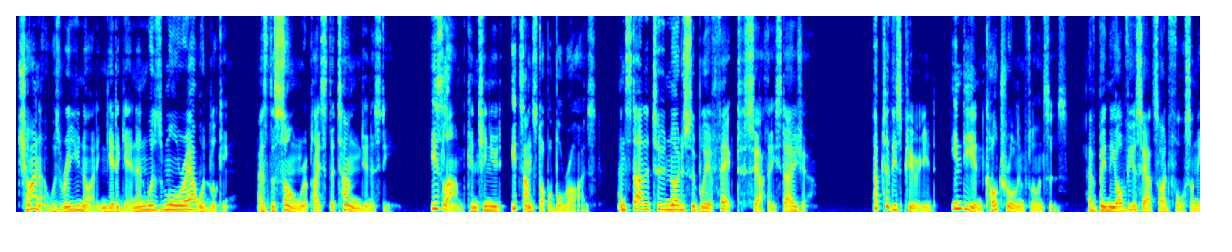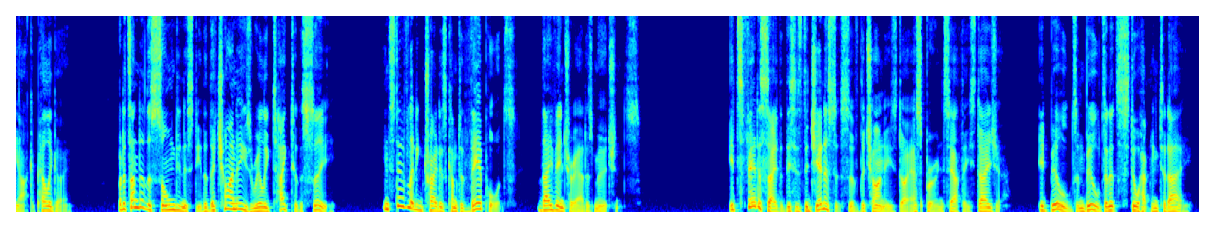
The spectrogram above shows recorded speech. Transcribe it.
China was reuniting yet again and was more outward looking, as the Song replaced the Tang dynasty. Islam continued its unstoppable rise and started to noticeably affect Southeast Asia. Up to this period, Indian cultural influences have been the obvious outside force on the archipelago. But it's under the Song dynasty that the Chinese really take to the sea. Instead of letting traders come to their ports, they venture out as merchants. It's fair to say that this is the genesis of the Chinese diaspora in Southeast Asia. It builds and builds, and it's still happening today.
